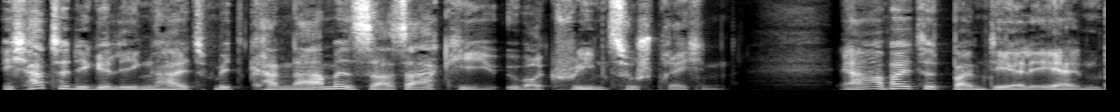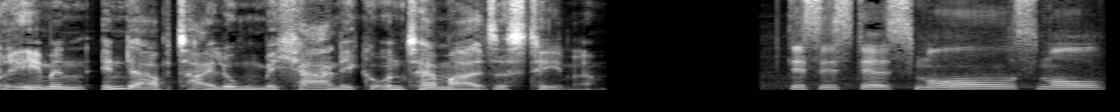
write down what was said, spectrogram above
Ich hatte die Gelegenheit, mit Kaname Sasaki über Cream zu sprechen. Er arbeitet beim DLR in Bremen in der Abteilung Mechanik und Thermalsysteme. Small, small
